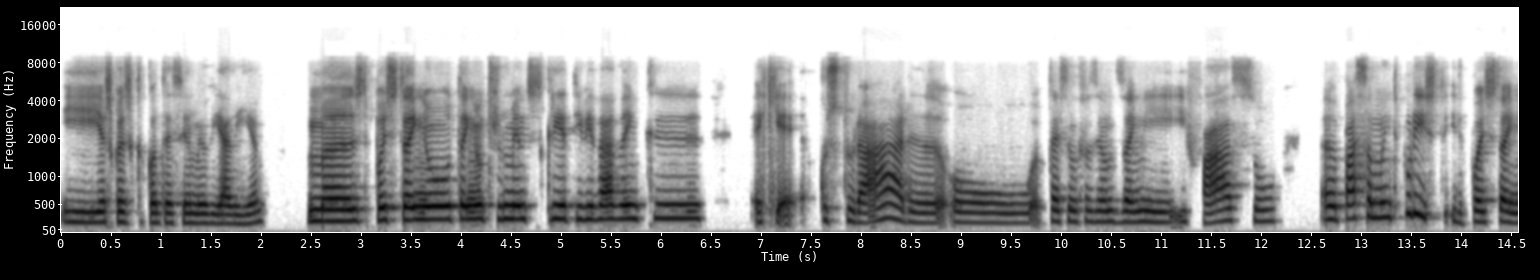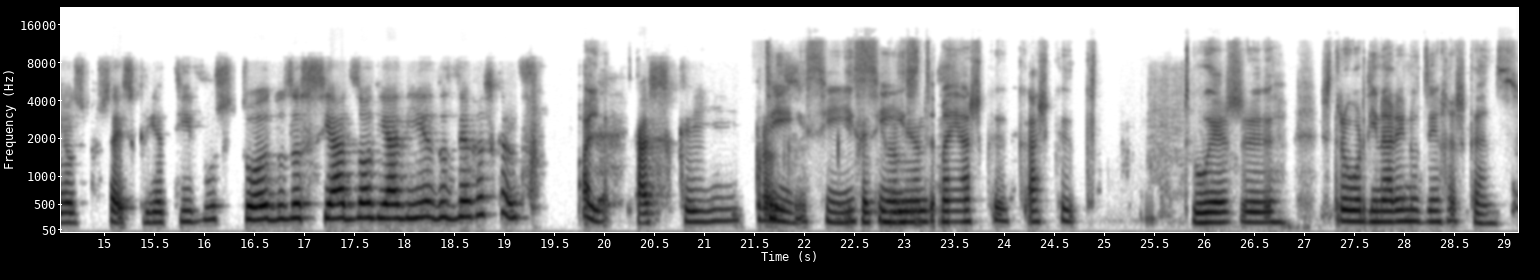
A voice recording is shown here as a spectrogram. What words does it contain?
e as coisas que acontecem no meu dia a dia. Mas depois tenho, tenho outros momentos de criatividade em que é que é costurar ou apetece-me fazer um desenho e, e faço, uh, passa muito por isto. E depois tenho os processos criativos todos associados ao dia a dia do desenrascante. Olha, acho que aí pronto. Sim, sim, sim, isso também acho que acho que, que tu és uh, extraordinária no desenrascanço.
